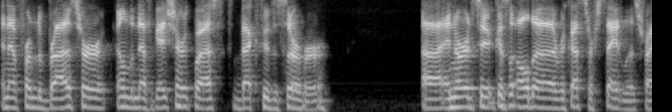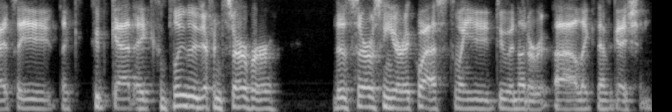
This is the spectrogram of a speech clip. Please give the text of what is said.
and then from the browser on the navigation request back to the server. Uh, in order to, because all the requests are stateless, right? So you like could get a completely different server that's servicing your request when you do another uh, like navigation.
